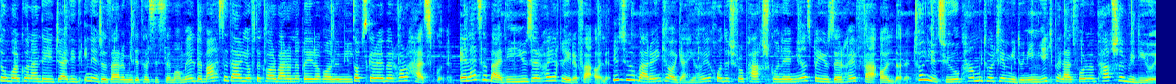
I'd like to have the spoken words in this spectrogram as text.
دنبال کننده جدید این اجازه رو میده تا سیستم عامل به محض دریافت کاربران غیرقانونی subscriber ها رو حذف کنه. علت بعدی user های غیر فعاله یوتیوب برای اینکه آگهی های خودش رو پخش کنه نیاز به user های فعال داره. چون یوتیوب همونطور که می‌دونین یک پلتفرم پخش ویدیوه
